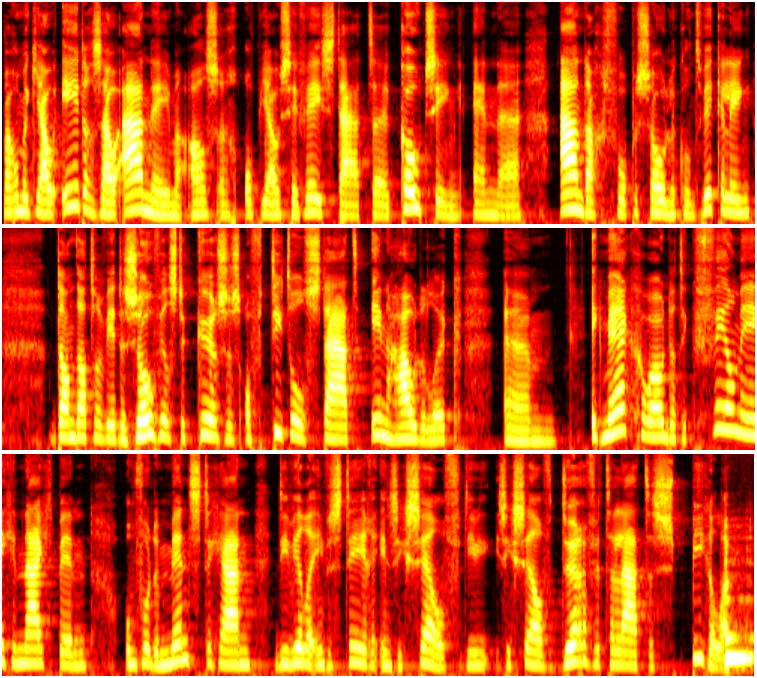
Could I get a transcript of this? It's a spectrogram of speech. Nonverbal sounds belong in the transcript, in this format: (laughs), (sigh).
waarom ik jou eerder zou aannemen als er op jouw cv staat uh, coaching en uh, aandacht voor persoonlijke ontwikkeling, dan dat er weer de zoveelste cursus of titel staat inhoudelijk. Um, ik merk gewoon dat ik veel meer geneigd ben om voor de mensen te gaan die willen investeren in zichzelf, die zichzelf durven te laten spiegelen.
